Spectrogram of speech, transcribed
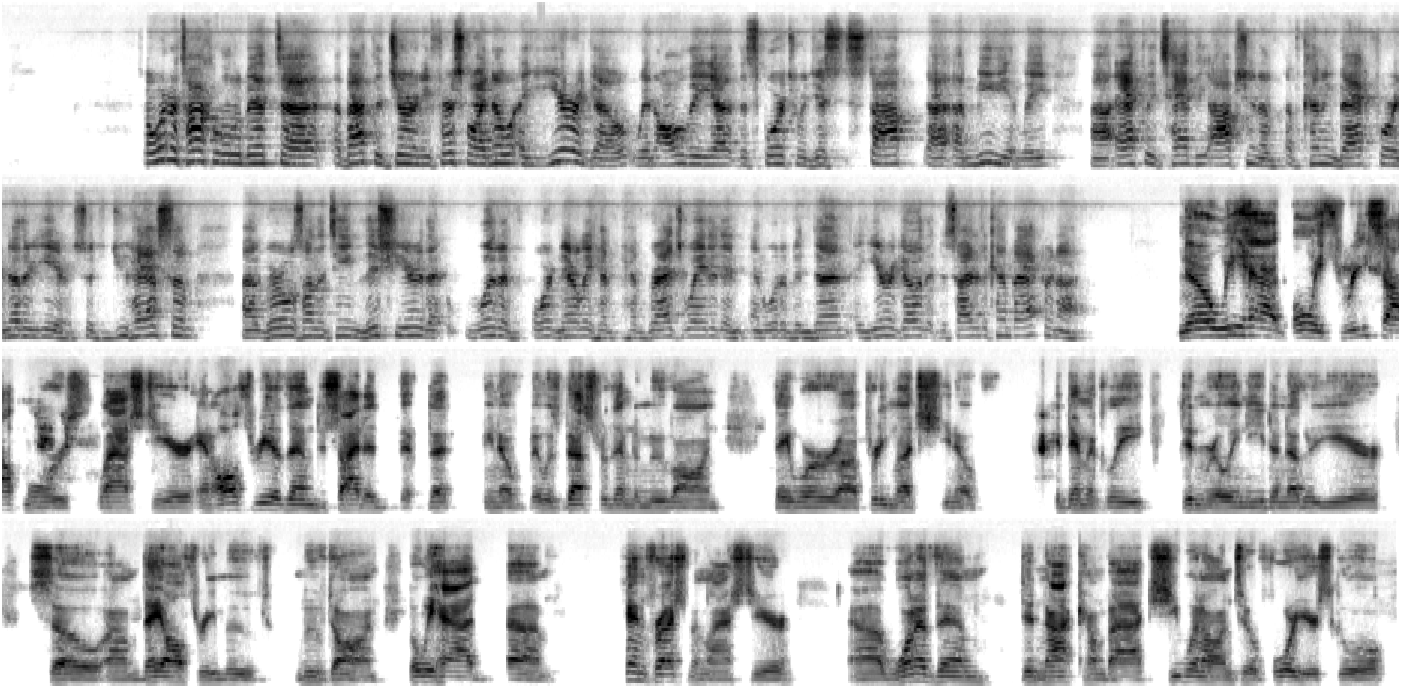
So, we're going to talk a little bit uh, about the journey. First of all, I know a year ago when all the uh, the sports were just stopped uh, immediately uh, athletes had the option of, of coming back for another year. So did you have some uh, girls on the team this year that would have ordinarily have, have graduated and, and would have been done a year ago that decided to come back or not? No, we had only three sophomores last year, and all three of them decided that, that you know it was best for them to move on. They were uh, pretty much you know academically didn't really need another year, so um, they all three moved moved on. But we had um, 10 freshmen last year. Uh, one of them did not come back. She went on to a four year school,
